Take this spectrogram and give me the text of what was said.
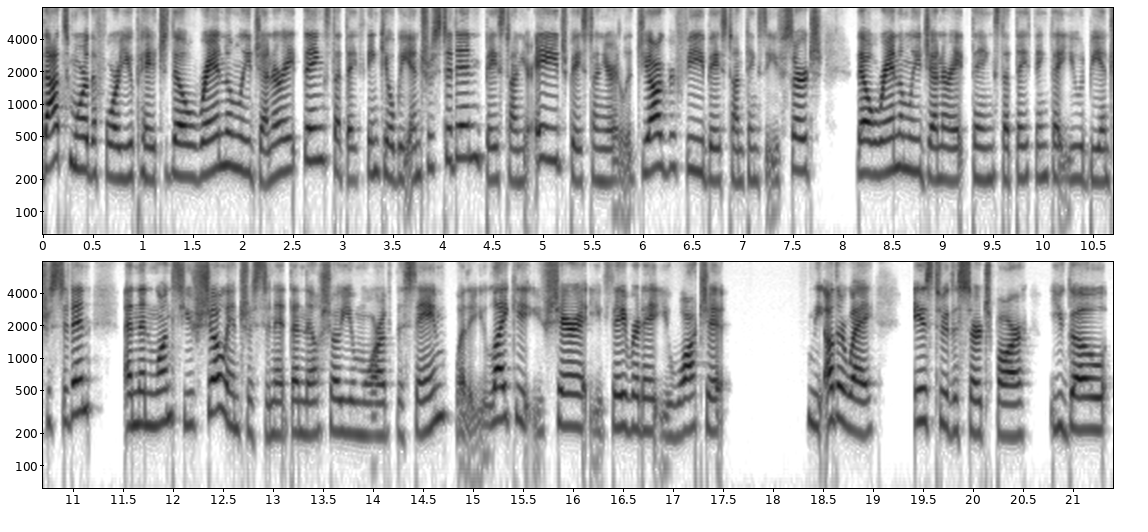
that's more the for you page. They'll randomly generate things that they think you'll be interested in based on your age based on your geography based on things that you've searched. They'll randomly generate things that they think that you would be interested in. And then once you show interest in it then they'll show you more of the same whether you like it you share it you favorite it you watch it. The other way is through the search bar. You go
